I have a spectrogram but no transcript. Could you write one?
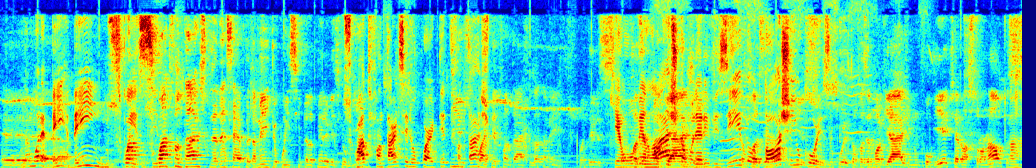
Namor. O Namor é bem, é bem Os quatro, os quatro fantásticos é dessa época também que eu conheci pela primeira vez que eu Os vi. quatro fantásticos seria o quarteto Isso, fantástico. Quarteto Fantástico, exatamente. Quando eles Que é o Homem Elástico, a Mulher Invisível, fazendo- Tocha e o Coisa. Estão fazendo uma viagem num foguete, eram astronautas, Aham.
